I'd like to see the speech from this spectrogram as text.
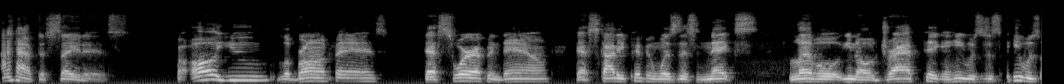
I have to say this for all you LeBron fans that swear up and down that Scottie Pippen was this next level, you know, draft pick, and he was just he was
